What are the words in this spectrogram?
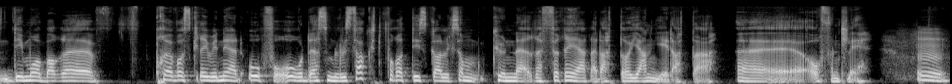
de må bare prøve å skrive ned ord for ord det som blir sagt, for at de skal liksom kunne referere dette og gjengi dette eh, offentlig. Mm.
